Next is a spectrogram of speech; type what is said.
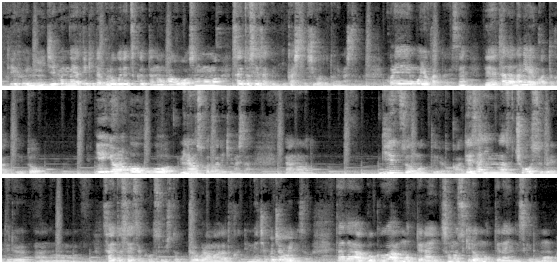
っていうふうに自分がやってきたブログで作ったノウハウをそのままサイト制作に生かして仕事を取りました。これも良かったですね。でただ何が良かったかっていうと営業の方法を見直すことができました。あの技術を持っているとかデザインが超優れてるあのサイト制作をする人プログラマーだとかってめちゃくちゃ多いんですよ。ただ僕は持ってないそのスキルを持ってないんですけども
